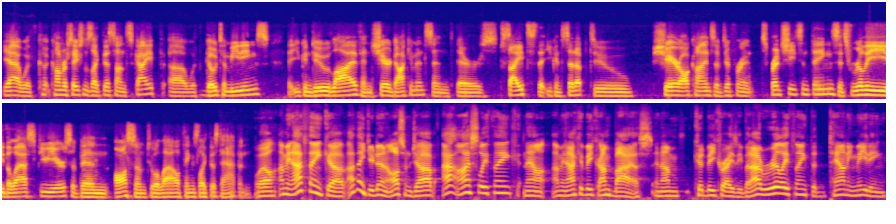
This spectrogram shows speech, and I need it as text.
Yeah, with conversations like this on Skype, uh, with GoToMeetings that you can do live and share documents, and there's sites that you can set up to share all kinds of different spreadsheets and things. It's really the last few years have been awesome to allow things like this to happen. Well, I mean, I think uh, I think you're doing an awesome job. I honestly think now, I mean, I could be I'm biased and I'm could be crazy, but I really think the Townie meeting.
